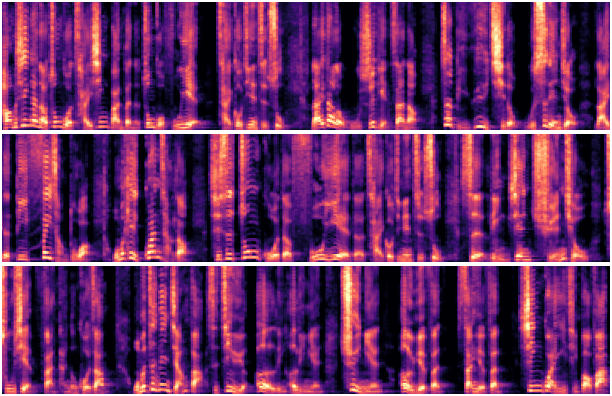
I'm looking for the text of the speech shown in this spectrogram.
好，我们先看到中国财新版本的中国服务业。采购经验指数来到了五十点三呢，这比预期的五十四点九来的低非常多啊。我们可以观察到，其实中国的服务业的采购经验指数是领先全球出现反弹跟扩张。我们这边讲法是基于二零二零年去年二月份、三月份新冠疫情爆发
